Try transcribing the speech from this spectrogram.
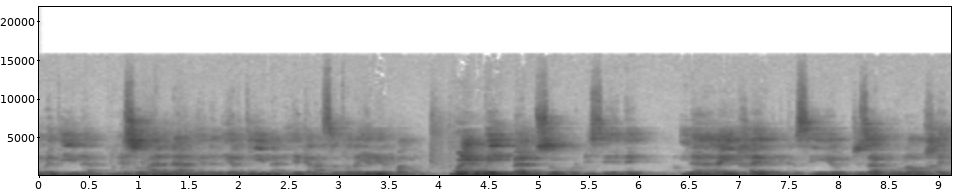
ummadiina reer somaliland iyo dhalinyartiina iyo ganacsatada yaryarba wax weyn baan u soo kordhiseene ilaahay khayr idinka siiyo jazaakum allahu khayr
